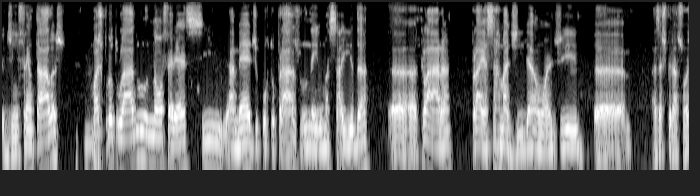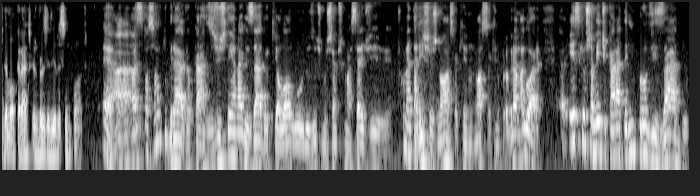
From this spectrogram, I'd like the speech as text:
de enfrentá-las, uhum. mas, por outro lado, não oferece a médio e curto prazo nenhuma saída uh, clara para essa armadilha onde uh, as aspirações democráticas brasileiras se encontram. É, a, a, situação é muito grave, Carlos. A gente tem analisado aqui ao longo dos últimos tempos com uma série de, de comentaristas nossos aqui, nossos aqui no programa. Agora, esse que eu chamei de caráter improvisado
